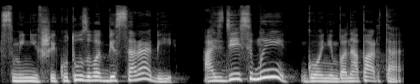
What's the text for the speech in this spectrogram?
сменивший Кутузова в Бессарабии. А здесь мы гоним Бонапарта.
